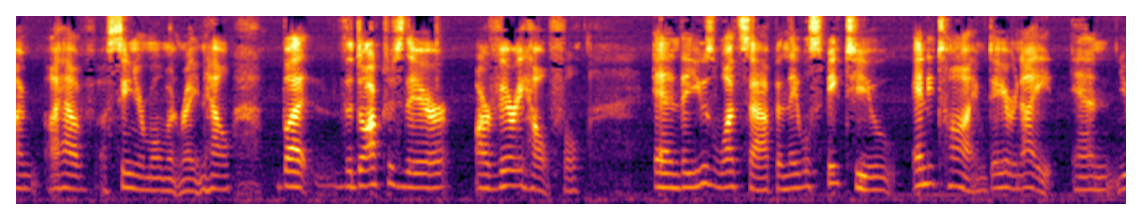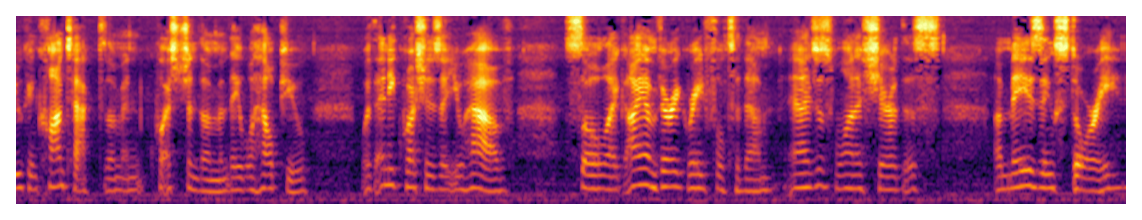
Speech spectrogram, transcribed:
I'm I have a senior moment right now, but the doctors there are very helpful, and they use WhatsApp and they will speak to you anytime, day or night, and you can contact them and question them, and they will help you with any questions that you have. So, like, I am very grateful to them, and I just want to share this amazing story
